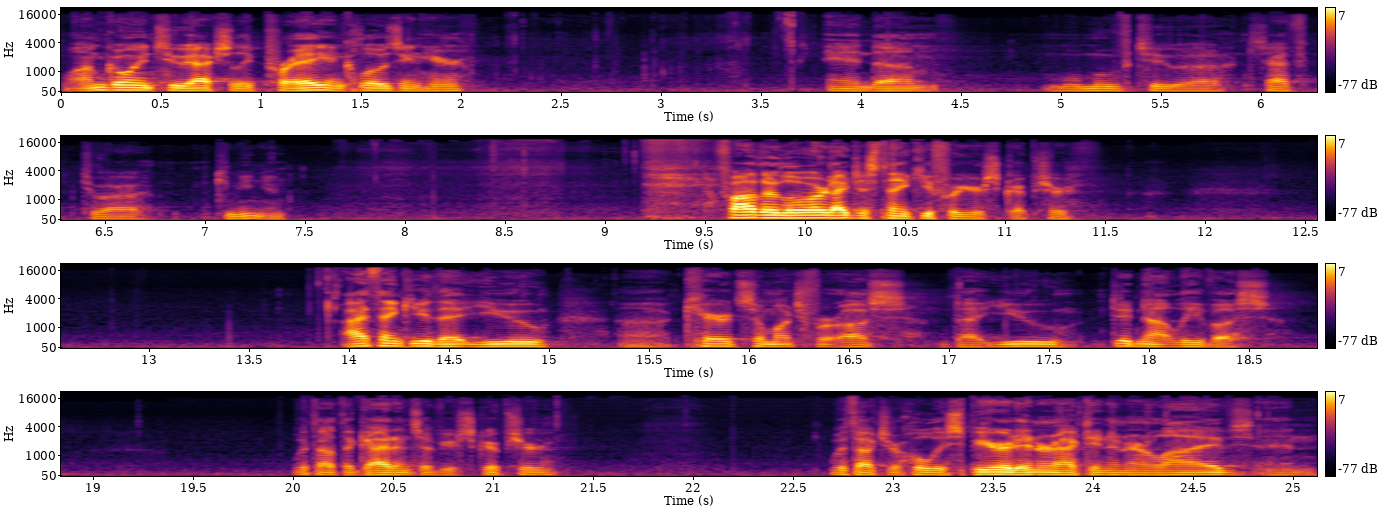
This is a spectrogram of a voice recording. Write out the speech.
Well, I'm going to actually pray in closing here. And um, we'll move to, uh, to, have, to our communion. Father, Lord, I just thank you for your scripture. I thank you that you uh, cared so much for us, that you did not leave us without the guidance of your scripture, without your Holy Spirit interacting in our lives and,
